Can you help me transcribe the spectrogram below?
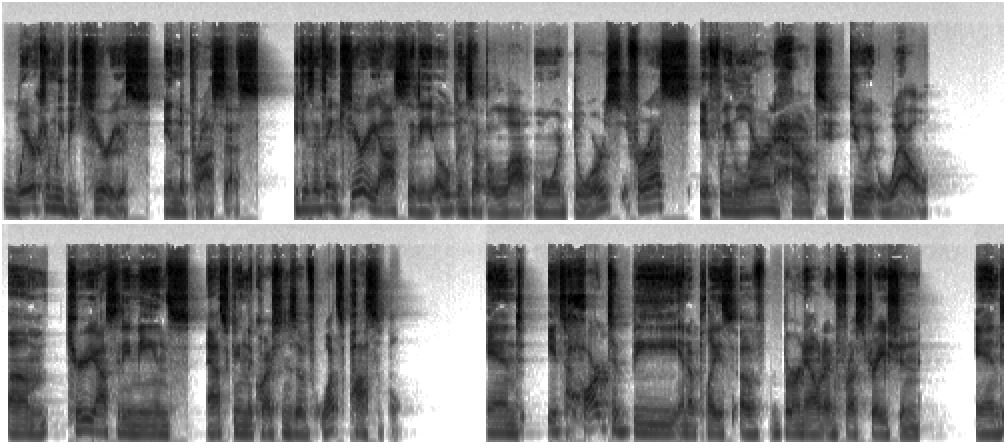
where can we be curious in the process? Because I think curiosity opens up a lot more doors for us if we learn how to do it well um, curiosity means asking the questions of what's possible. And it's hard to be in a place of burnout and frustration and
